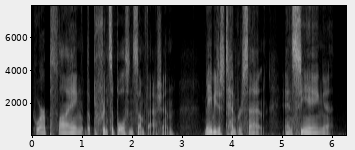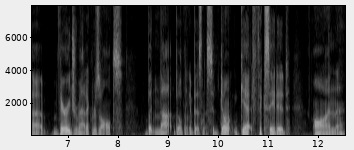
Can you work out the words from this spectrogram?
who are applying the principles in some fashion maybe just 10%, and seeing uh, very dramatic results, but not building a business. So don't get fixated on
